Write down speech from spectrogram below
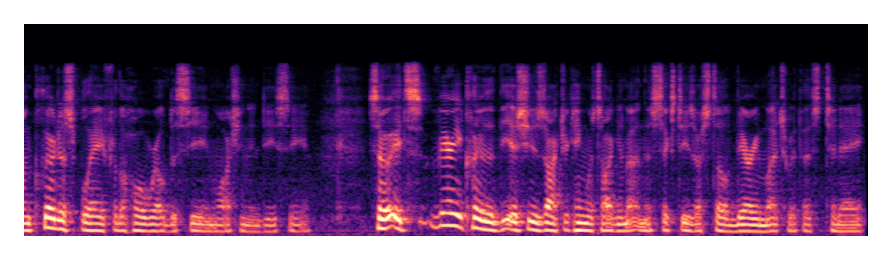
on clear display for the whole world to see in Washington, D.C. So it's very clear that the issues Dr. King was talking about in the 60s are still very much with us today,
